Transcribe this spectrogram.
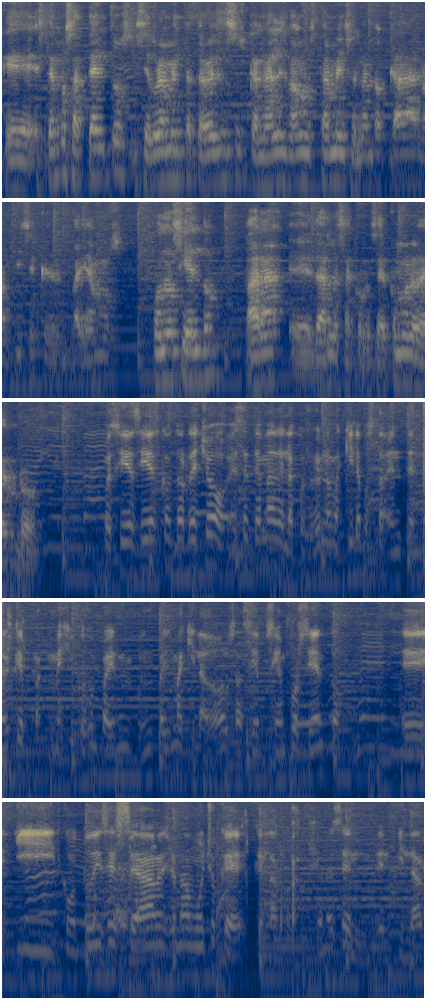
que estemos atentos y seguramente a través de esos canales vamos a estar mencionando cada noticia que vayamos conociendo para eh, darles a conocer. ¿Cómo lo ven, Rob? Pues sí, así es, Contor. De hecho, este tema de la construcción de la maquila, pues entender que México es un país, un país maquilador, o sea, 100%. Eh, y como tú dices, se ha mencionado mucho que, la construcción es el, pilar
